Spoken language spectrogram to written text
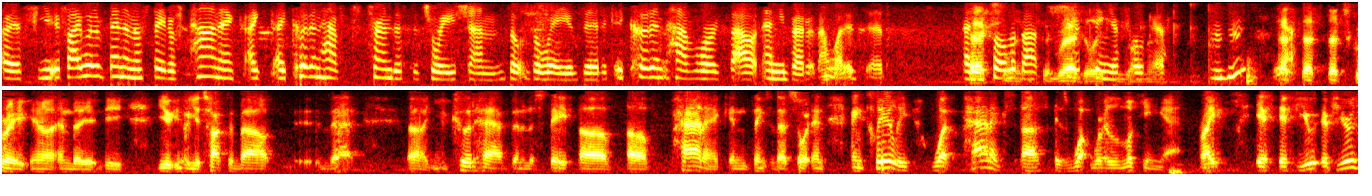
if you, if I would have been in a state of panic, I, I couldn't have turned the situation the, the way it did. It couldn't have worked out any better than what it did. And it's all about shifting your focus. Mhm. Yeah. That's that's that's great. You know, and the the you you, know, you talked about that uh, you could have been in a state of of panic and things of that sort. And and clearly, what panics us is what we're looking at, right? If if you if you're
